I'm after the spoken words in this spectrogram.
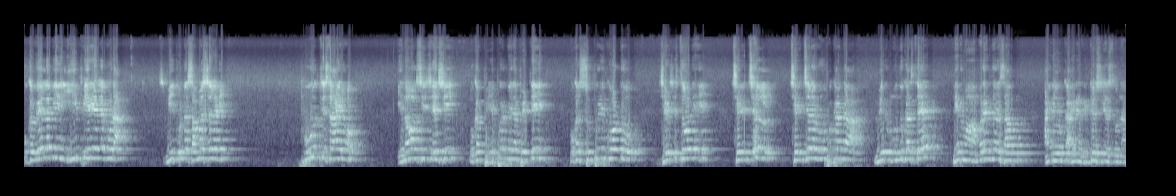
ఒకవేళ మీరు ఈ పీరియడ్లో కూడా మీకున్న సమస్యలని పూర్తి స్థాయిలో ఎనాలిసిస్ చేసి ఒక పేపర్ మీద పెట్టి ఒక సుప్రీంకోర్టు జడ్జితోని చర్చలు చర్చల రూపకంగా మీరు ముందుకొస్తే నేను మా అమరేందర్ సాబ్ ఆయన యొక్క ఆయన రిక్వెస్ట్ చేస్తున్నా.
